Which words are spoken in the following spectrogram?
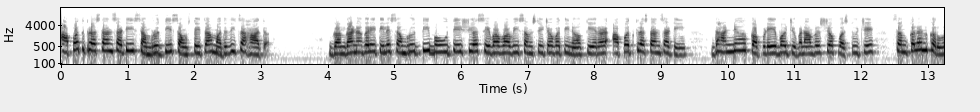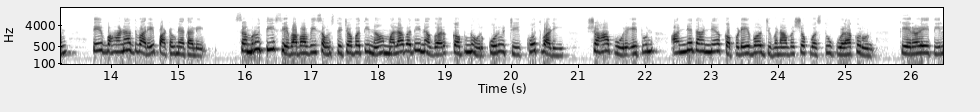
आपदग्रस्तांसाठी समृद्धी संस्थेचा मदतीचा हात. गंगानगर येथील समृद्धी बहुउद्देशीय सेवाभावी संस्थेच्या वतीनं केरळ आपदग्रस्तांसाठी धान्य कपडे व जीवनावश्यक वस्तूचे संकलन करून ते वाहनाद्वारे पाठवण्यात आले. समृद्धी सेवाभावी संस्थेच्या वतीनं मलाबदे नगर कबनूर कोरुची खोतवाडी शहापूर येथून अन्नधान्य कपडे व जीवनावश्यक वस्तू गोळा करून केरळ येथील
